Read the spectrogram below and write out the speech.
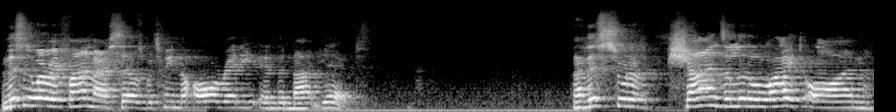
And this is where we find ourselves between the already and the not yet. Now, this sort of shines a little light on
